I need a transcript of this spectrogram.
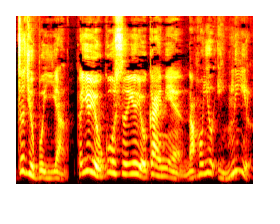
这就不一样了，它又有故事又有概念，然后又盈利了，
